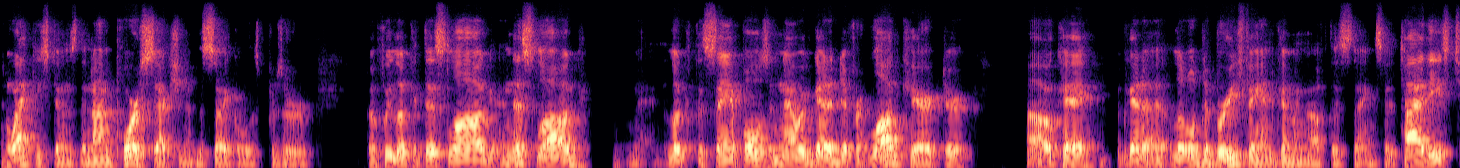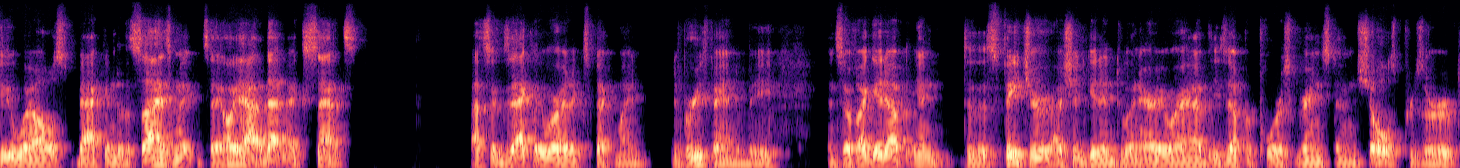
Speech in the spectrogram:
and wackestones, the non-porous section of the cycle is preserved. But if we look at this log and this log, look at the samples, and now we've got a different log character. Oh, okay, we've got a little debris fan coming off this thing. So tie these two wells back into the seismic and say, oh yeah, that makes sense. That's exactly where I'd expect my debris fan to be. And so if I get up into this feature, I should get into an area where I have these upper porous grainstone shoals preserved,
